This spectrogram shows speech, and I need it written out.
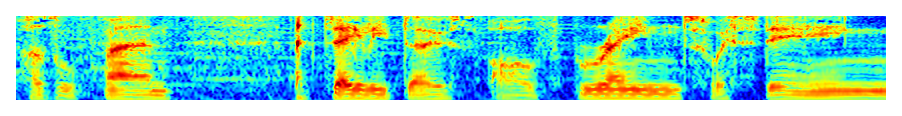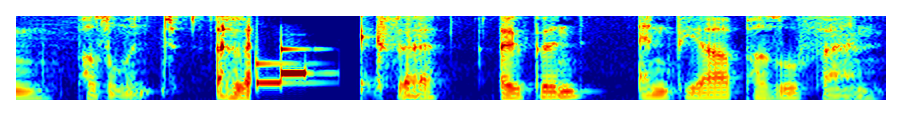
Puzzle Fan, a daily dose of brain twisting puzzlement. Alexa, open NPR Puzzle Fan.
